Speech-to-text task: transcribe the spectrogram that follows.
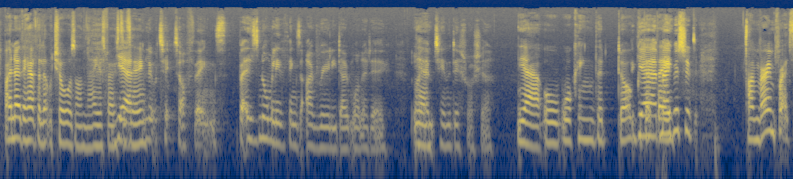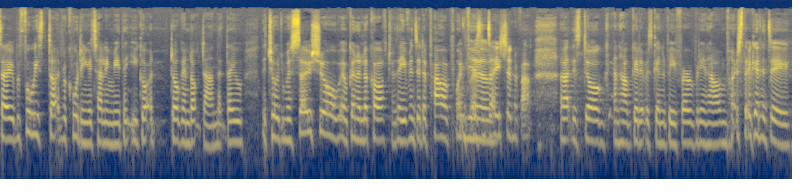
but I know they have the little chores on there you're supposed yeah, to do. little ticked off things. But it's normally the things that I really don't want to do, like Yeah. emptying the dishwasher. Yeah, or walking the dog. Yeah, that they- maybe I should. I'm very impressed. So before we started recording, you were telling me that you got a dog in lockdown. That they, the children were so sure they were going to look after. They even did a PowerPoint Yeah. presentation about about this dog and how good it was going to be for everybody and how much they were going to do.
